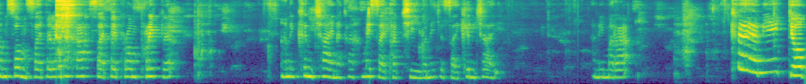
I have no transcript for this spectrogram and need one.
น้ำส้มใส่ไปเลยนะคะ ใส่ไปพร้อมพริกแล้ว อันนี้ขึ้นช่ายนะคะ ไม่ใส่ผักชีวันนี้จะใส่ขึ้นช่ายอันนี้มะระ แค่นี้จบ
